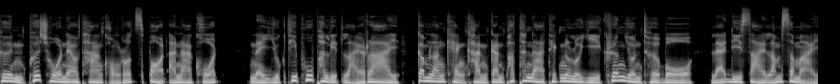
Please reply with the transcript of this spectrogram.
ขึ้นเพื่อโชว์แนวทางของรถสปอร์ตอนาคต ในยุคที่ผู้ผลิตหลายรายกำลังแข่งขันกันพัฒนาเทคโนโลยีเครื่องยนต์เทอร์โบ และดีไซน์ล้ำสมัย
